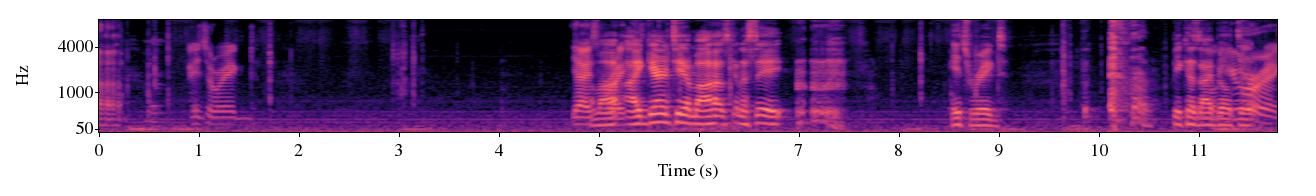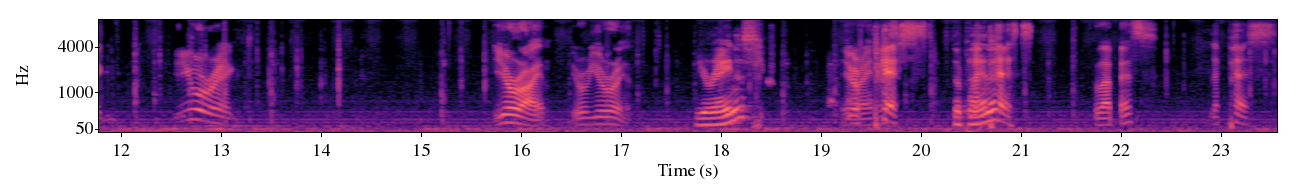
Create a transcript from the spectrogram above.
It's rigged. yeah, it's Ama- rigged. I guarantee Amaha's gonna say it's rigged because I Oh, built you're it. rigged. You're rigged. Urine. You're urine. Uranus, You're pissed. the planet. Lepes. Lepis. Lepes.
